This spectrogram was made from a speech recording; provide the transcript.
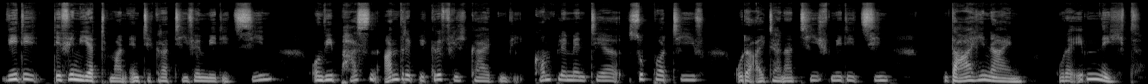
Wie die, definiert man integrative Medizin und wie passen andere Begrifflichkeiten wie komplementär, supportiv oder Alternativmedizin da hinein oder eben nicht?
